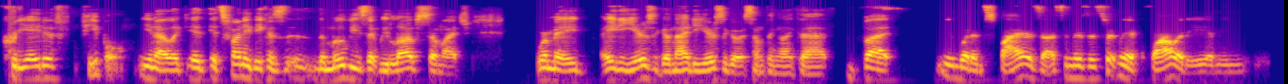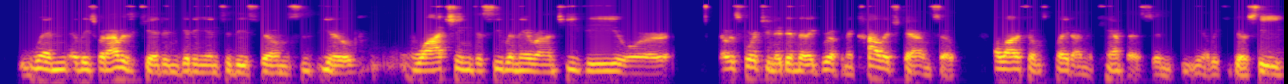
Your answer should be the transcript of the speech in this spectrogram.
creative people. You know, like it, it's funny because the, movies that we love so much were made 80 years ago, 90 years ago, or something like that. But what inspires us, and there's a, certainly a quality. I mean, when at least when I was a kid and getting into these films, you know, watching to see when they were on TV or I was fortunate in that I grew up in a college town, so a lot of films played on the campus, and you know we could go see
